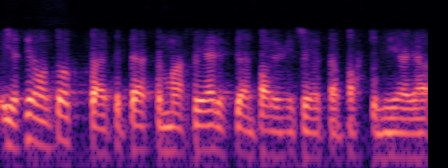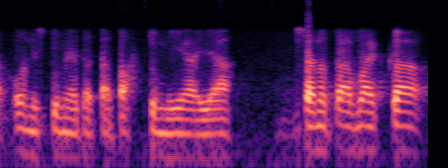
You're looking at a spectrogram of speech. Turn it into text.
ja se on totta, että tässä maassa järjestetään paljon isoja tapahtumia ja onnistuneita tapahtumia ja sanotaan vaikka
